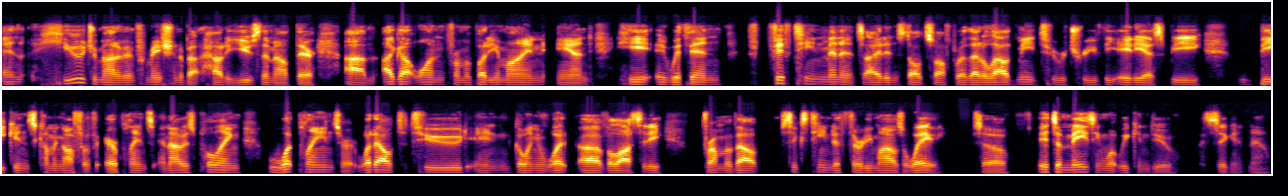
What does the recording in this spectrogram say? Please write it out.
and a huge amount of information about how to use them out there. Um, I got one from a buddy of mine, and he within 15 minutes I had installed software that allowed me to retrieve the ADSB beacons coming off of airplanes, and I was pulling what planes are at what altitude and going in what uh, velocity from about 16 to 30 miles away. So it's amazing what we can do with SIGINT now.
